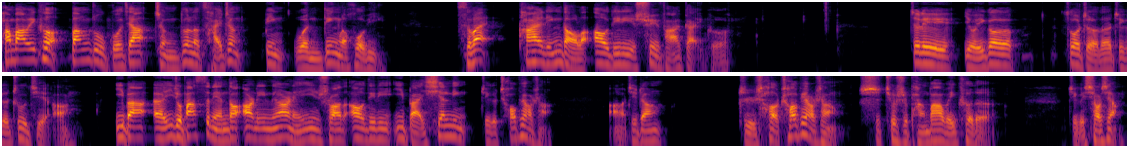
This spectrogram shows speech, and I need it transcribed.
庞巴维克帮助国家整顿了财政，并稳定了货币。此外，他还领导了奥地利税法改革。这里有一个作者的这个注解啊，一八呃一九八四年到二零零二年印刷的奥地利一百先令这个钞票上，啊这张纸钞钞票上是就是庞巴维克的这个肖像。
